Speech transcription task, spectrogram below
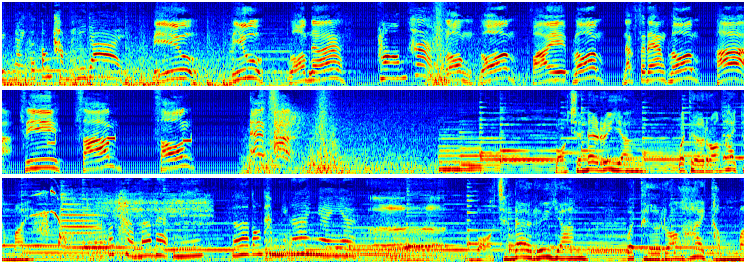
ยังไงก็ต้องทำให้ได้ มิว มิว พร้อมนะ พร้อมค่ะ กล้องพร้อม ไฟพร้อม นักแสดงพร้อม 5 4 3 2 action บอกฉันได้หรือยัง ว่าเธอร้องไห้ทำไมก็ถามมาแบบนี้ แล้วเราต้องทำยังไงอะเออ บอกฉันได้หรือยัง ว่าเธอร้องไห้ทำไม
